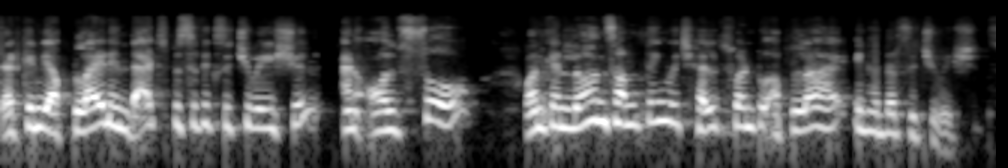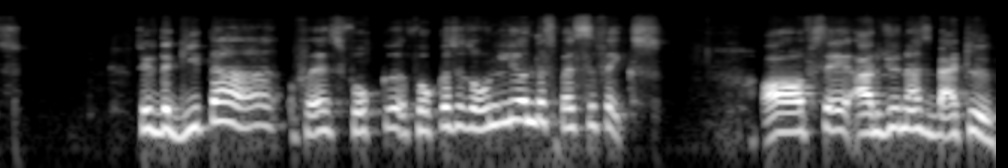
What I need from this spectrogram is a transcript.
that can be applied in that specific situation. And also one can learn something which helps one to apply in other situations. So if the gita focus, focuses only on the specifics of say arjuna's battle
